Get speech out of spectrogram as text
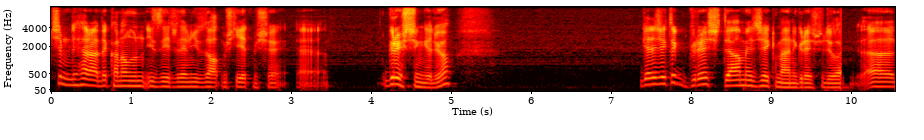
şimdi herhalde kanalın izleyicilerinin %60-70'i ee, güreş için geliyor. Gelecekte güreş devam edecek mi yani güreş videolar? Ee,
